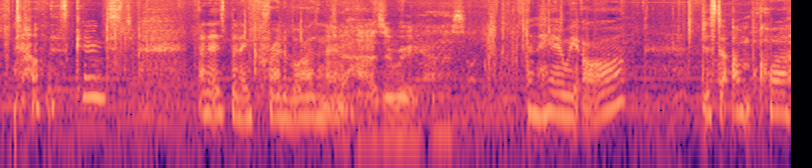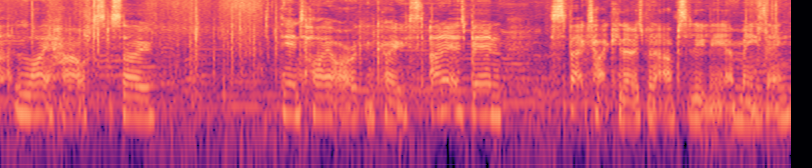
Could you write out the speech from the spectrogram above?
down this coast. And it's been incredible, hasn't It it? has, it really has. And here we are, just at Umpqua Lighthouse. So the entire Oregon coast. And it has been spectacular. It's been absolutely amazing.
